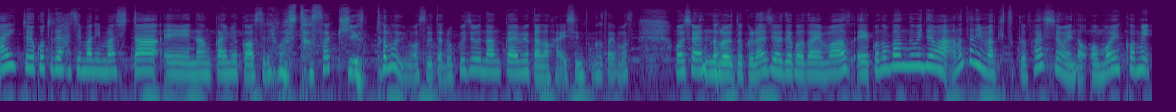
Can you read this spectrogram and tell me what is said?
はい、ということで始まりました。えー何回目か忘れました。さっき言ったのに忘れた60何回目かの配信でございます。おしゃれの呪いとくラジオでございます、えーこの番組ではあなたに巻きつくファッションへの思い込み、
